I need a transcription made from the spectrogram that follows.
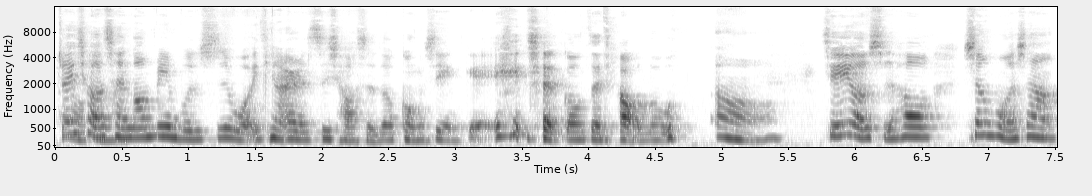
追求成功并不是我一天二十四小时都贡献给 成功这条路。嗯。其实有时候生活上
